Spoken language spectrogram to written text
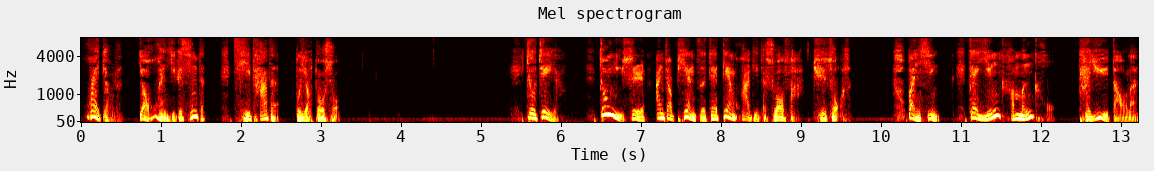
坏掉了，要换一个新的，其他的不要多说。就这样，周女士按照骗子在电话里的说法去做了。万幸，在银行门口，他遇到了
